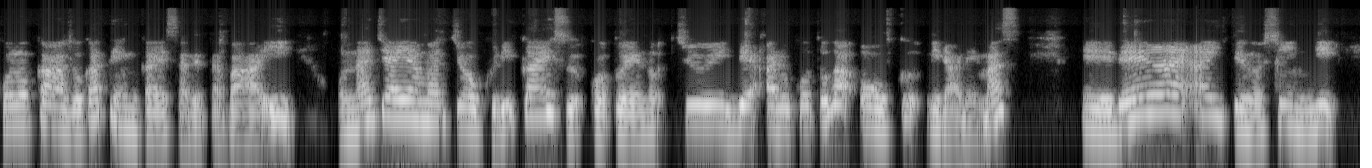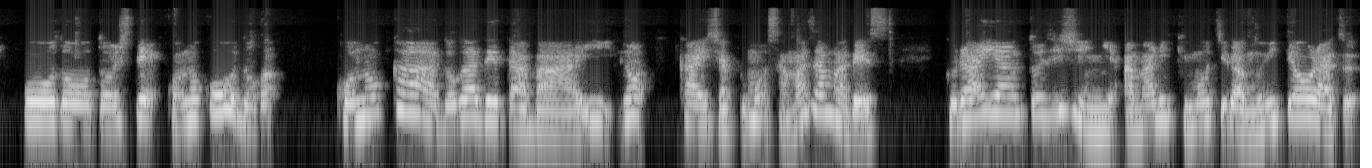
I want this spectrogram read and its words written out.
このカードが展開された場合、同じ過ちを繰り返すことへの注意であることが多く見られます。えー、恋愛相手の心理、行動としてこのコードが、このカードが出た場合の解釈も様々です。クライアント自身にあまり気持ちが向いておらず、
